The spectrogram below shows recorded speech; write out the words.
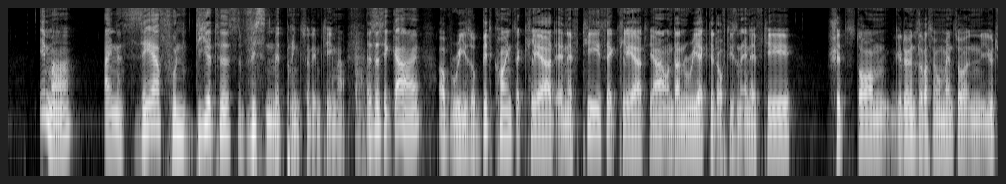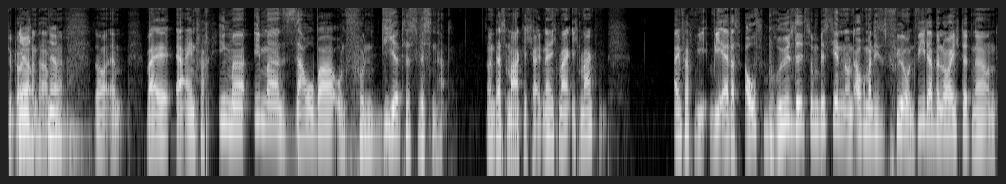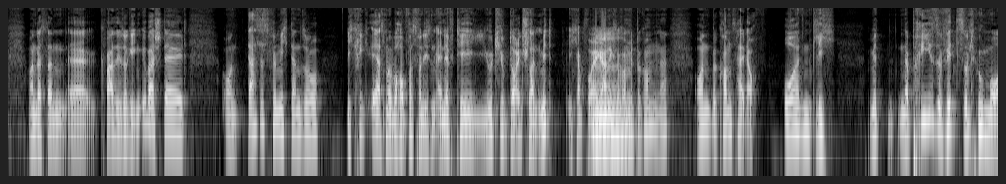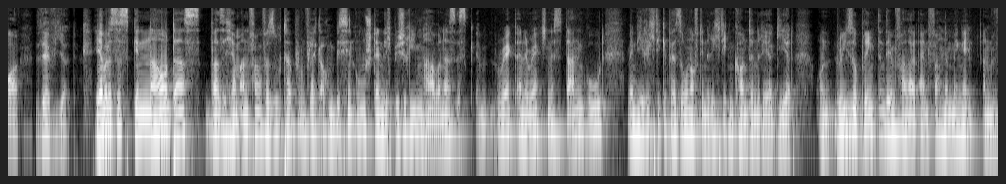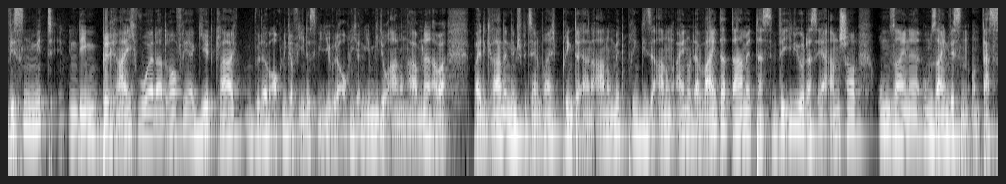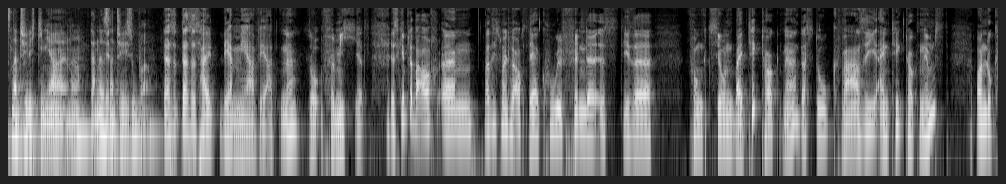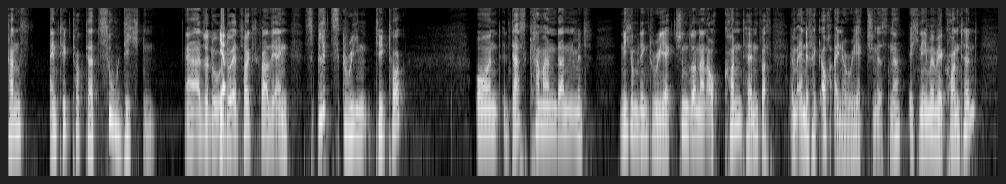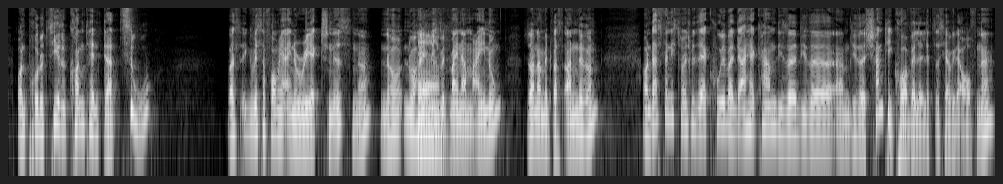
immer ein sehr fundiertes Wissen mitbringt zu dem Thema. Es ist egal, ob Rezo Bitcoins erklärt, NFTs erklärt, ja, und dann reacted auf diesen NFT Shitstorm-Gedönsel, was wir im Moment so in YouTube Deutschland ja, haben. Ja. Ne? So, ähm, weil er einfach immer, immer sauber und fundiertes Wissen hat. Und das mag ich halt. Ne? Ich mag, ich mag einfach, wie, wie er das aufbröselt so ein bisschen und auch immer dieses Für und Wider beleuchtet, ne? Und, und das dann äh, quasi so gegenüberstellt. Und das ist für mich dann so, ich krieg erstmal überhaupt was von diesem NFT YouTube Deutschland mit. Ich habe vorher mhm. gar nichts davon mitbekommen, ne? Und bekomm's halt auch ordentlich mit einer Prise Witz und Humor serviert. Ja, aber das ist genau das, was ich am Anfang versucht habe und vielleicht auch ein bisschen umständlich beschrieben habe. Ne? Es ist, React, eine Reaction ist dann gut, wenn die richtige Person auf den richtigen Content reagiert. Und Rezo bringt in dem Fall halt einfach eine Menge an Wissen mit in dem Bereich, wo er darauf reagiert. Klar, ich würde aber auch nicht auf jedes Video, würde auch nicht an jedem Video Ahnung haben, ne? aber bei, gerade in dem speziellen Bereich bringt er eine Ahnung mit, bringt diese Ahnung ein und erweitert damit das Video, das er anschaut, um um seine, um sein Wissen. Und das ist natürlich genial, ne? Dann ist es natürlich super. Das, das ist halt der Mehrwert, ne? So für mich jetzt. Es gibt aber auch, ähm, was ich zum Beispiel auch sehr cool finde, ist diese Funktion bei TikTok, ne? Dass du quasi ein TikTok nimmst und du kannst ein TikTok dazu dichten. Ja, also du, ja. du erzeugst quasi ein Splitscreen-TikTok. Und das kann man dann mit nicht unbedingt Reaction, sondern auch Content, was im Endeffekt auch eine Reaction ist, ne? Ich nehme mir Content und produziere Content dazu, was in gewisser Form ja eine Reaction ist, ne? Nur, nur halt ja. nicht mit meiner Meinung, sondern mit was anderem. Und das finde ich zum Beispiel sehr cool, weil daher kam diese, diese, ähm, diese Shanty-Core-Welle letztes Jahr wieder auf, ne?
